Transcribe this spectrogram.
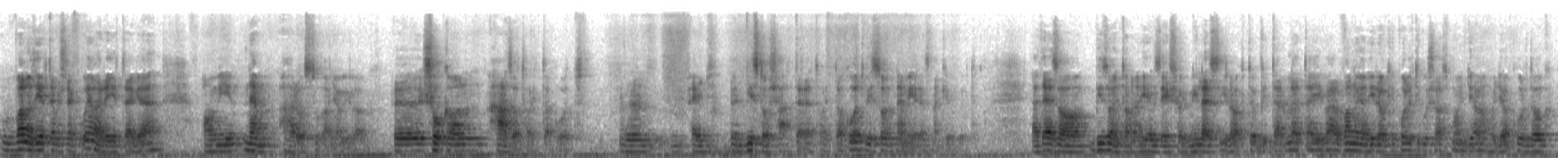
van az értelmiségnek olyan rétege, ami nem árosztul anyagilag. Sokan házat hagytak ott egy biztos hátteret hagytak ott, viszont nem éreznek jövőt. Tehát ez a bizonytalan érzés, hogy mi lesz Irak többi területeivel. Van olyan iraki politikus, azt mondja, hogy a kurdok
